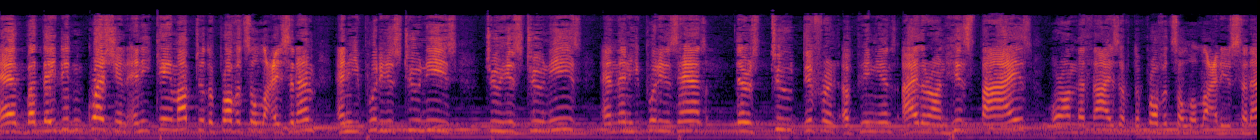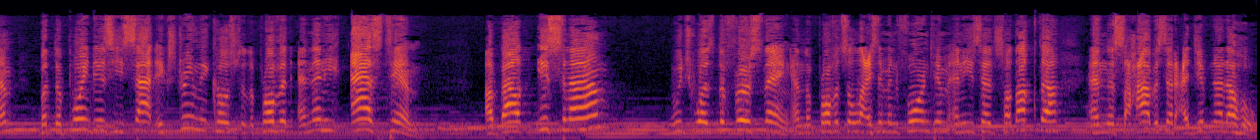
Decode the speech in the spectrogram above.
And, but they didn't question, and he came up to the Prophet ﷺ, and he put his two knees to his two knees, and then he put his hands, there's two different opinions, either on his thighs or on the thighs of the Prophet ﷺ. But the point is, he sat extremely close to the Prophet, and then he asked him, about Islam, which was the first thing. And the Prophet ﷺ informed him and he said, Sadaqta. And the Sahaba said, Ajibna lahu.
